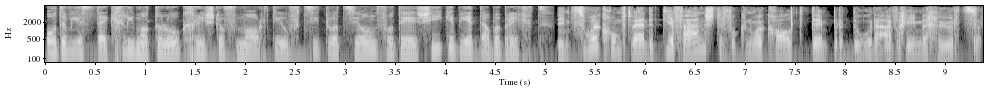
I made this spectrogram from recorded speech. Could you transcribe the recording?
Oder wie es der Klimatologe Christoph Marti auf die Situation der Skigebiete aber bricht. In Zukunft werden die Fenster von genug kalten Temperaturen einfach immer kürzer.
